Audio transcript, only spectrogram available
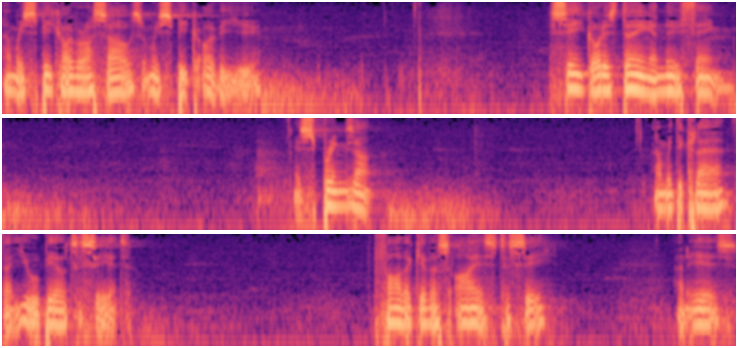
and we speak over ourselves and we speak over you. See, God is doing a new thing. It springs up. And we declare that you will be able to see it. Father, give us eyes to see and ears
